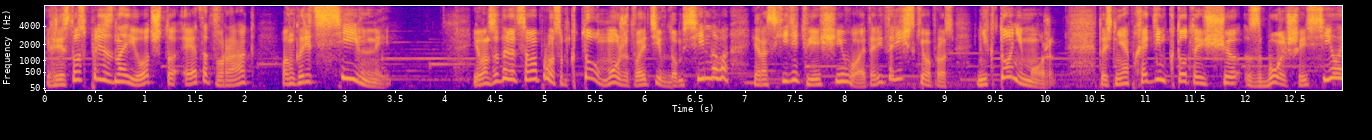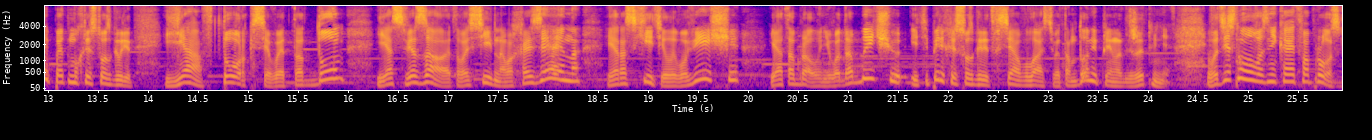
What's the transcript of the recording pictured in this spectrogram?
И Христос признает, что этот враг, он говорит, сильный. И он задается вопросом, кто может войти в дом сильного и расхитить вещи его? Это риторический вопрос. Никто не может. То есть необходим кто-то еще с большей силой, поэтому Христос говорит, я вторгся в этот дом, я связал этого сильного хозяина, я расхитил его вещи, я отобрал у него добычу, и теперь Христос говорит, вся власть в этом доме принадлежит мне. И вот здесь снова возникает вопрос.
